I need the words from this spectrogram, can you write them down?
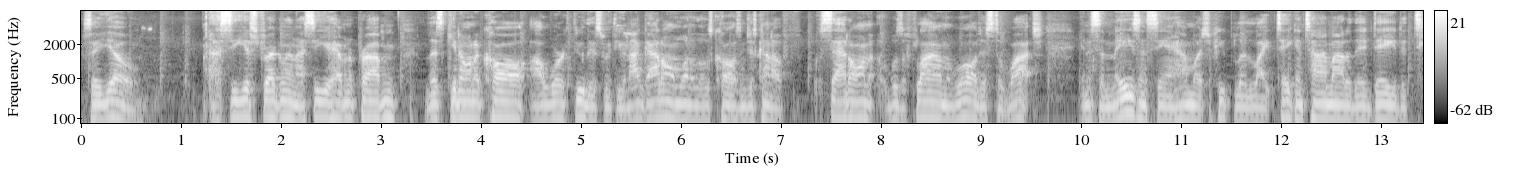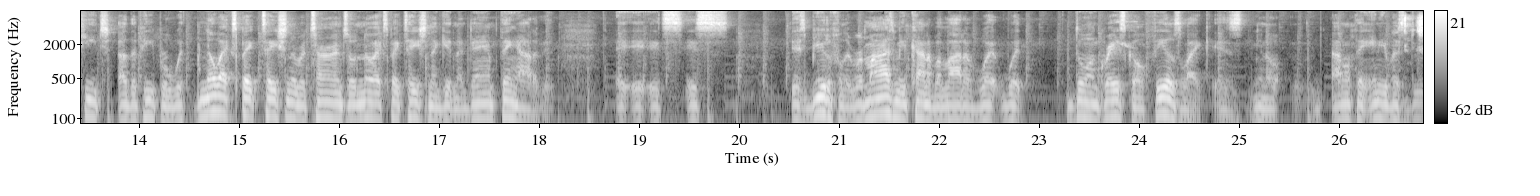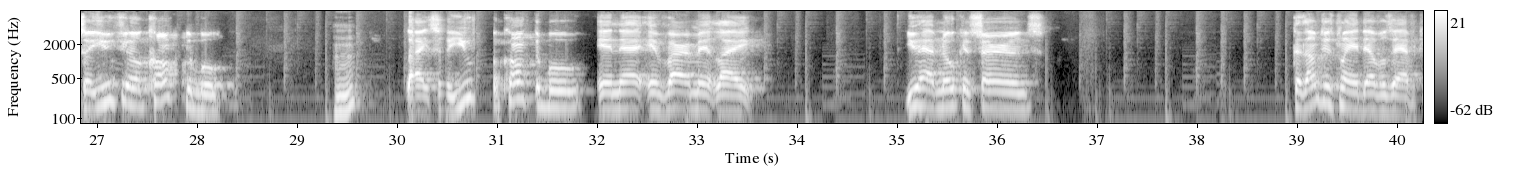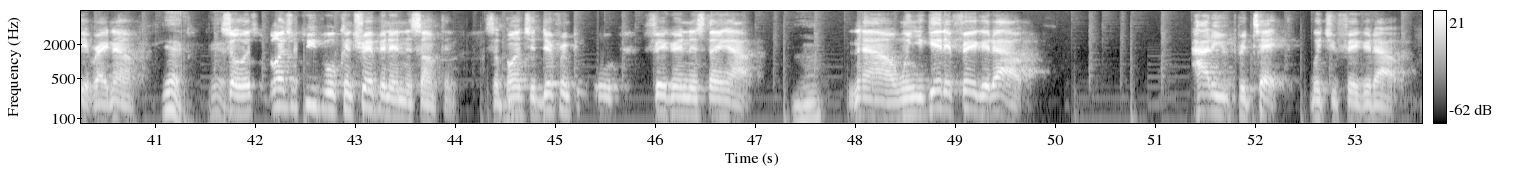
say, "Yo, I see you're struggling. I see you're having a problem. Let's get on a call. I'll work through this with you." And I got on one of those calls and just kind of sat on was a fly on the wall just to watch. And it's amazing seeing how much people are like taking time out of their day to teach other people with no expectation of returns or no expectation of getting a damn thing out of it. It's it's it's beautiful. It reminds me kind of a lot of what what doing Grayskull feels like. Is you know, I don't think any of us do. So you feel comfortable? Hmm. Like so, you feel comfortable in that environment? Like you have no concerns because I'm just playing devil's advocate right now. Yeah, yeah. So it's a bunch of people contributing to something. It's a bunch of different people figuring this thing out. Mm-hmm. Now, when you get it figured out, how do you protect what you figured out?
